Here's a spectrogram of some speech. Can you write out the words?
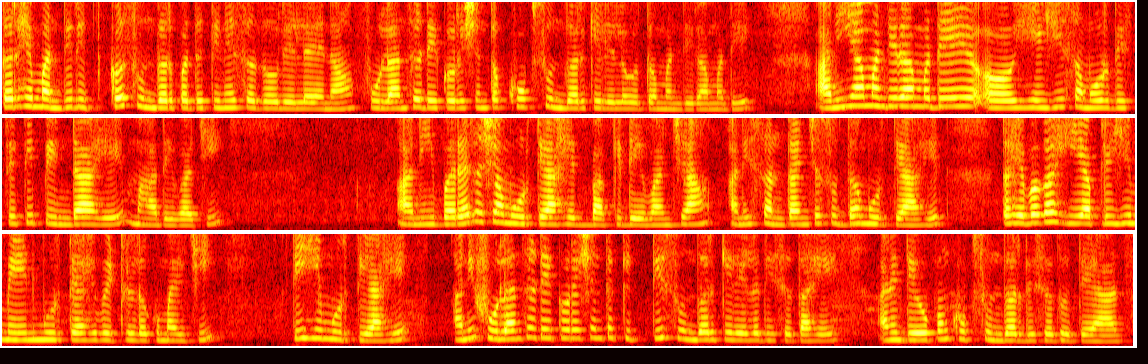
तर हे मंदिर इतकं सुंदर पद्धतीने सजवलेलं आहे ना. फुलांचं डेकोरेशन तर खूप सुंदर केलेलं होतं मंदिरामध्ये. आणि ह्या मंदिरामध्ये हे जी समोर दिसते ती पिंड आहे महादेवाची. आणि बऱ्याच अशा मूर्त्या आहेत बाकी देवांच्या आणि संतांच्या सुद्धा मूर्त्या आहेत. तर हे बघा ही आपली जी मेन मूर्ती आहे विठ्ठल रखुमाईची. ती ही मूर्ती आहे. आणि फुलांचं डेकोरेशन तर किती सुंदर केलेलं दिसत आहे. आणि देव पण खूप सुंदर दिसत होते आज.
